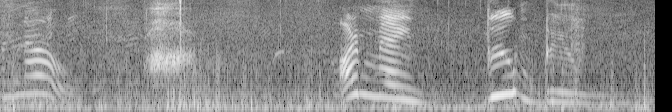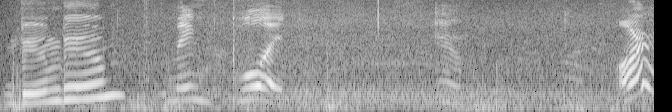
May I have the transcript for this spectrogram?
No. Our main boom boom. Boom Boom? Main blood. And our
